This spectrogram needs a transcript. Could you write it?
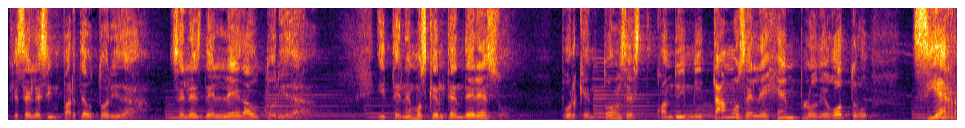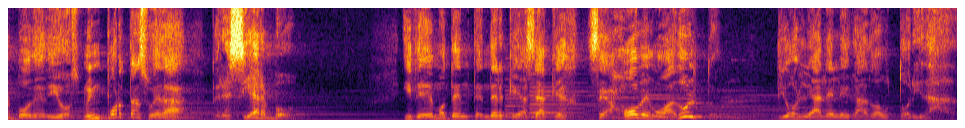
que se les imparte autoridad, se les delega autoridad. Y tenemos que entender eso, porque entonces cuando imitamos el ejemplo de otro siervo de Dios, no importa su edad, pero es siervo. Y debemos de entender que ya sea que sea joven o adulto, Dios le ha delegado autoridad.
